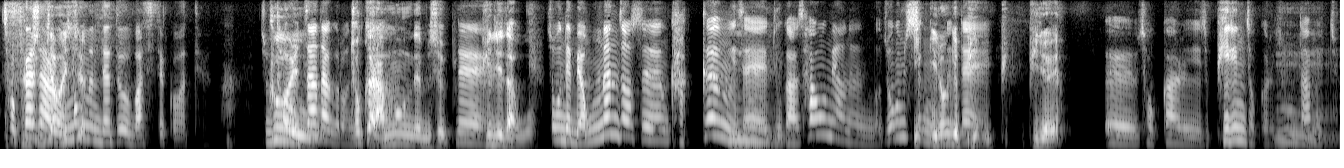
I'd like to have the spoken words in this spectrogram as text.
젓갈 잘 진짜 안 맛있어요. 먹는데도 맛있을 것 같아요. 좀그덜 짜다 그러니까. 젓갈 안 먹는다면서요. 네. 비리다고. 저 근데 명란젓은 가끔 이제 음. 누가 사오면은 뭐 이, 조금씩 이런 게 먹는데 비, 비, 비려요? 예, 젓갈이 이제 비린 젓갈이 좀 음. 따로 있죠.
